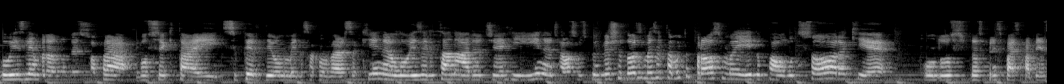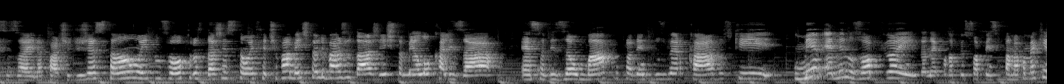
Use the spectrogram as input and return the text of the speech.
Luiz, lembrando, né, só para você que está aí, se perdeu no meio dessa conversa aqui, né? O Luiz, ele está na área de RI, né, de relações com investidores, mas ele está muito próximo aí do Paulo de Sora, que é um dos das principais cabeças aí da parte de gestão e dos outros da gestão efetivamente. Então ele vai ajudar a gente também a localizar essa visão macro para dentro dos mercados que é menos óbvio ainda, né? Quando a pessoa pensa, tá, mas como é que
